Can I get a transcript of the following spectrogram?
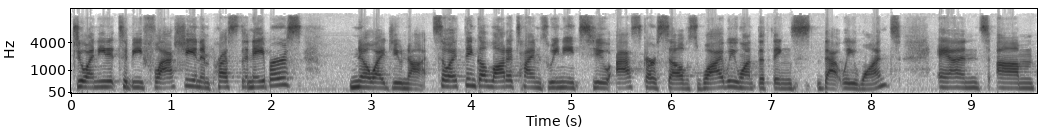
do I need it to be flashy and impress the neighbors? No, I do not. So I think a lot of times we need to ask ourselves why we want the things that we want and um,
